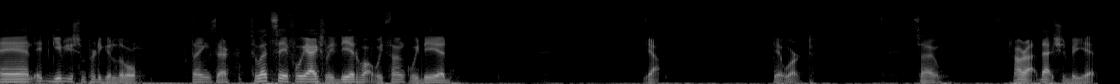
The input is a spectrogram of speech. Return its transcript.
and it gives you some pretty good little things there. So let's see if we actually did what we think we did. Yeah, it worked. So, all right, that should be it.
